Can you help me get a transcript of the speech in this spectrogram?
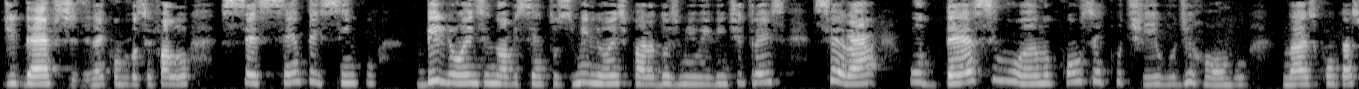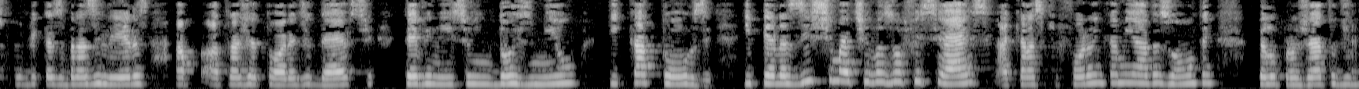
de déficit, né? como você falou, 65 bilhões e 900 milhões para 2023 será o décimo ano consecutivo de rombo nas contas públicas brasileiras. A, a trajetória de déficit teve início em 2014 e pelas estimativas oficiais, aquelas que foram encaminhadas ontem pelo projeto de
